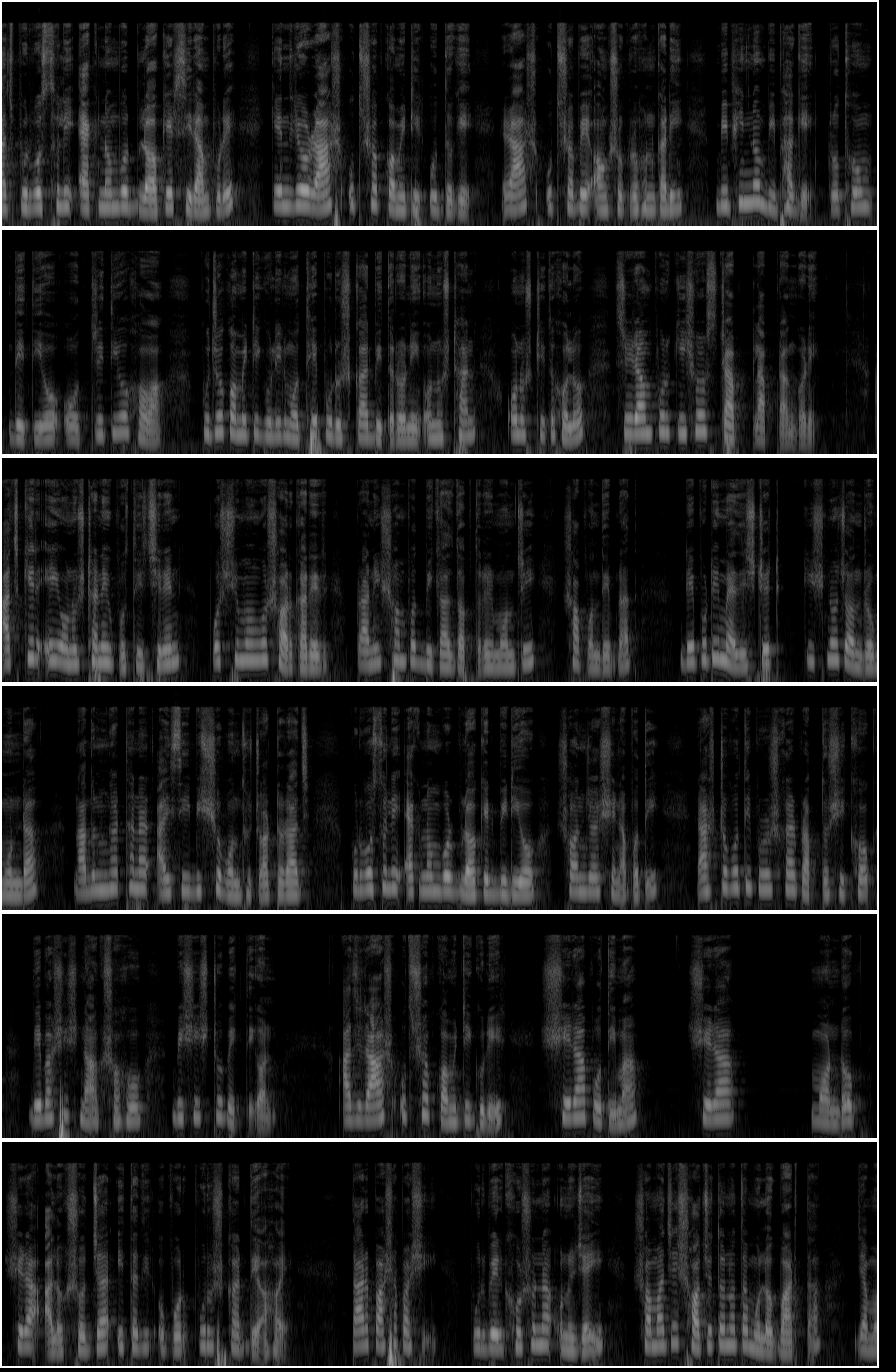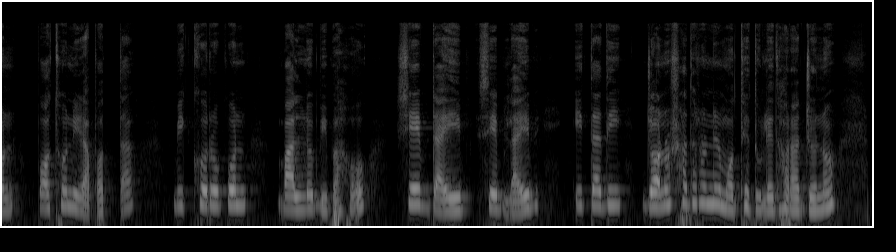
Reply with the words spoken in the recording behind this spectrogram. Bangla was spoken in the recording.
আজ পূর্বস্থলী এক নম্বর ব্লকের শ্রীরামপুরে কেন্দ্রীয় রাস উৎসব কমিটির উদ্যোগে রাস উৎসবে অংশগ্রহণকারী বিভিন্ন বিভাগে প্রথম, দ্বিতীয় ও তৃতীয় হওয়া পুজো কমিটিগুলির মধ্যে পুরস্কার বিতরণী অনুষ্ঠান অনুষ্ঠিত হল শ্রীরামপুর কিশোর স্টাফ ক্লাব প্রাঙ্গণে। আজকের এই অনুষ্ঠানে উপস্থিত ছিলেন পশ্চিমবঙ্গ সরকারের প্রাণী সম্পদ বিকাশ দপ্তরের মন্ত্রী স্বপন দেবনাথ, ডেপুটি ম্যাজিস্ট্রেট কৃষ্ণচন্দ্র মুন্ডা নাদনঘাট থানার আইসি বিশ্ববন্ধু চট্টরাজ পূর্বস্থলী এক নম্বর ব্লকের বিডিও সঞ্জয় সেনাপতি, রাষ্ট্রপতি পুরস্কার প্রাপ্ত শিক্ষক দেবাশিস নাগ সহ বিশিষ্ট ব্যক্তিগণ। আজ রাস উৎসব কমিটিগুলির সেরা প্রতিমা, সেরা মণ্ডপ, সেরা আলোকসজ্জা ইত্যাদির ওপর পুরস্কার দেওয়া হয়। তার পাশাপাশি পূর্বের ঘোষণা অনুযায়ী সমাজে সচেতনতামূলক বার্তা যেমন পথ নিরাপত্তা বৃক্ষরোপণ, বাল্যবিবাহ, সেভ ডাইভ, সেভ লাইভ ইত্যাদি জনসাধারণের মধ্যে তুলে ধরার জন্য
